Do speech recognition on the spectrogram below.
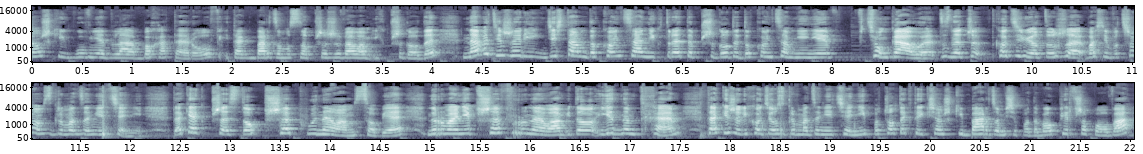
książki głównie dla bohaterów i tak bardzo mocno przeżywałam ich przygody. Nawet jeżeli gdzieś tam do końca niektóre te przygody do końca mnie nie wciągały. To znaczy, chodzi mi o to, że właśnie potrzebowałam zgromadzenie cieni. Tak jak przez to przepłynęłam sobie, normalnie przefrunęłam i to jednym tchem. Tak, jeżeli chodzi o zgromadzenie cieni, początek tej książki bardzo mi się podobał, pierwsza połowa.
